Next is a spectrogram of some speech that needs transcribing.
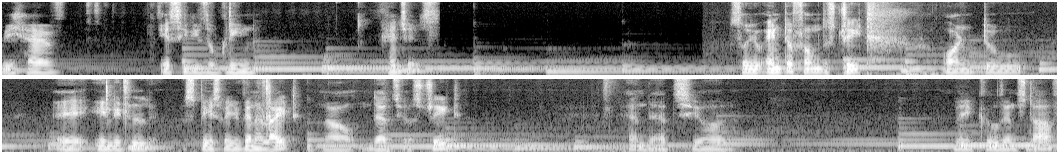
we have a series of green hedges so you enter from the street onto a, a little space where you can alight. Now that's your street and that's your vehicles and stuff.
